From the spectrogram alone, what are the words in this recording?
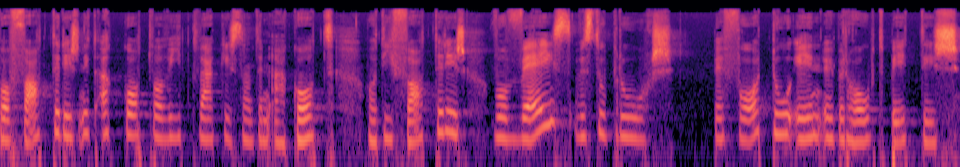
der Vater ist. Nicht ein Gott, der weit weg ist, sondern ein Gott, der dein Vater ist, der weiß, was du brauchst, bevor du ihn überhaupt bittest.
